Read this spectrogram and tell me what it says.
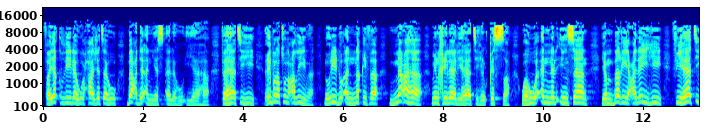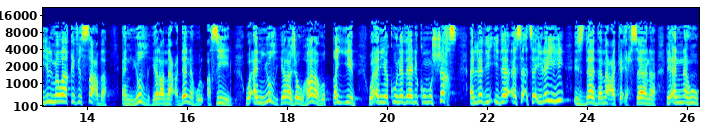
فيقضي له حاجته بعد أن يسأله إياها. فهاته عبرة عظيمة نريد أن نقف معها من خلال هاته القصة وهو أن الإنسان ينبغي عليه في هاته المواقف الصعبة أن يظهر معدنه الأصيل وأن يظهر جوهره الطيب وأن يكون ذلكم الشخص الذي إذا أسأت إليه ازداد معك إحسانا لأنه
